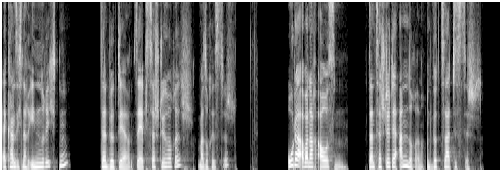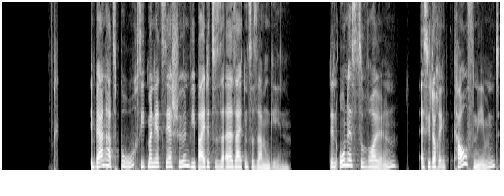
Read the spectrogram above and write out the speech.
Er kann sich nach innen richten, dann wirkt er selbstzerstörerisch, masochistisch. Oder aber nach außen, dann zerstört er andere und wirkt sadistisch. In Bernhards Buch sieht man jetzt sehr schön, wie beide äh, Seiten zusammengehen. Denn ohne es zu wollen, es jedoch in Kauf nehmend,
